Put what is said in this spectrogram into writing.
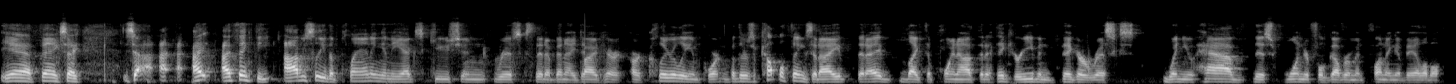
Yeah, thanks. I So I, I, I, think the obviously the planning and the execution risks that have been identified here are clearly important, but there's a couple things that I that I'd like to point out that I think are even bigger risks when you have this wonderful government funding available.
